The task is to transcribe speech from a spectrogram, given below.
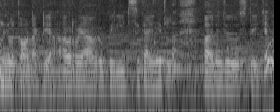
നിങ്ങൾ കോൺടാക്ട് ചെയ്യുക. അവരുടെ ആ ഒരു പീരീഡ്സ് കഴിഞ്ഞിട്ടുള്ള പതിനഞ്ച് ദിവസത്തേക്ക്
